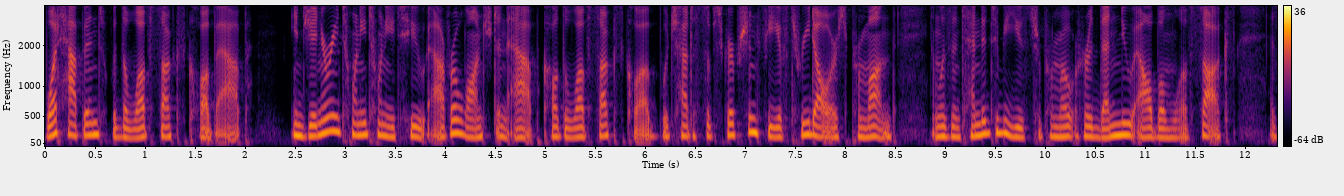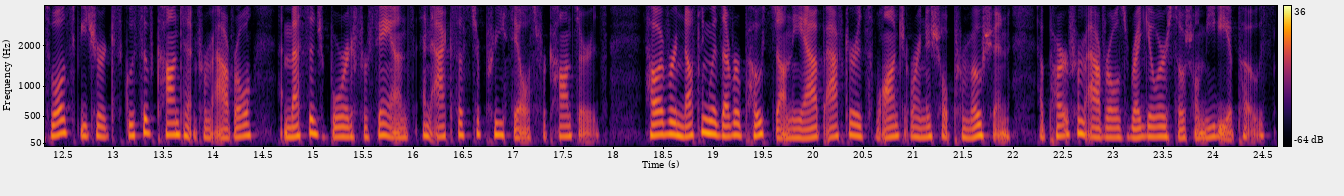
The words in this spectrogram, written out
what happened with the Love Sux Club app? In January 2022, Avril launched an app called the Love Sux Club, which had a subscription fee of $3 per month and was intended to be used to promote her then new album Love Sux, as well as feature exclusive content from Avril, a message board for fans, and access to pre sales for concerts. However, nothing was ever posted on the app after its launch or initial promotion, apart from Avril's regular social media posts.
